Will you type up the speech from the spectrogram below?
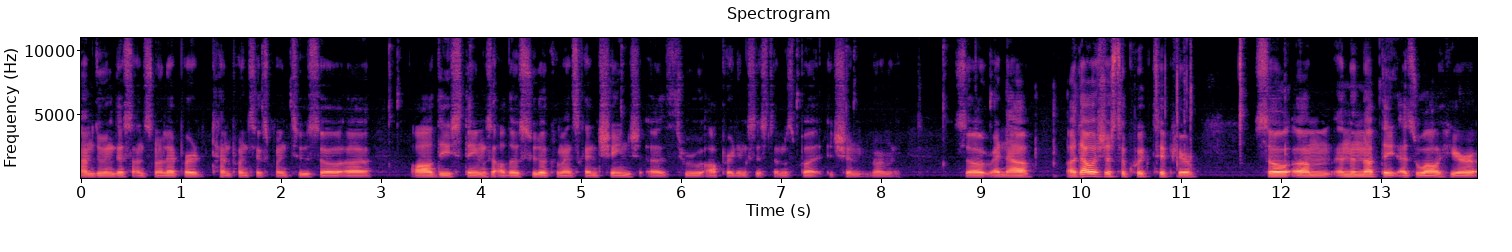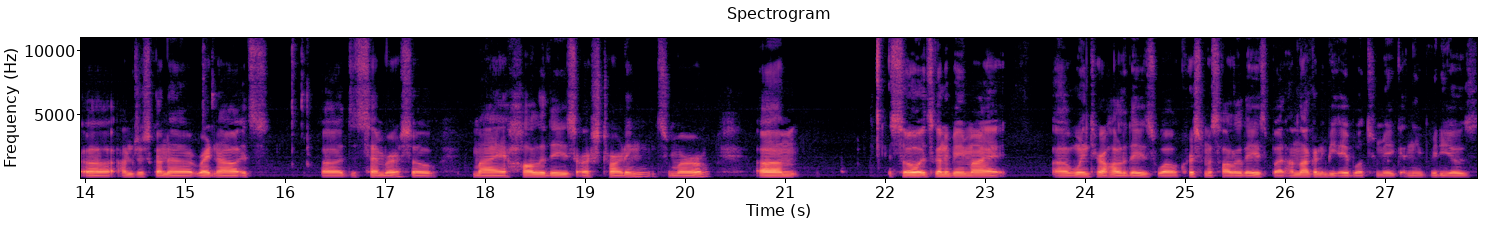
I'm doing this on Snow Leopard 10.6.2 so uh, all these things, all those sudo commands can change uh, through operating systems, but it shouldn't normally. So right now, uh, that was just a quick tip here. So um, and an update as well here. Uh, I'm just gonna right now it's uh, December, so my holidays are starting tomorrow. Um, so it's gonna be my uh, winter holidays, well Christmas holidays, but I'm not gonna be able to make any videos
